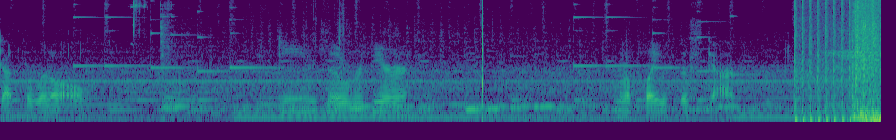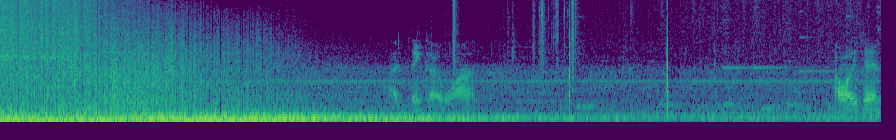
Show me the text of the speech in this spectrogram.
Got the little games over here. I'm gonna play with this gun. I think I won. Oh, I didn't.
